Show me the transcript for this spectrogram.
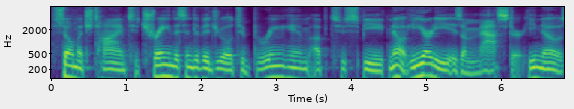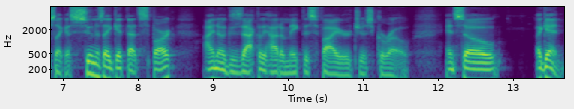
so much time to train this individual to bring him up to speed. No, he already is a master. He knows like as soon as I get that spark, I know exactly how to make this fire just grow. And so again,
